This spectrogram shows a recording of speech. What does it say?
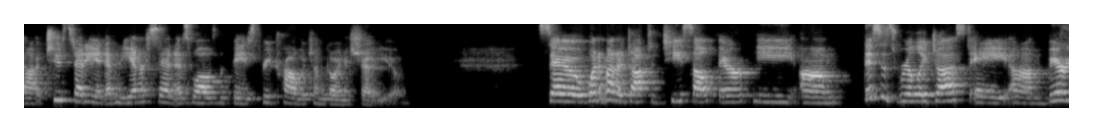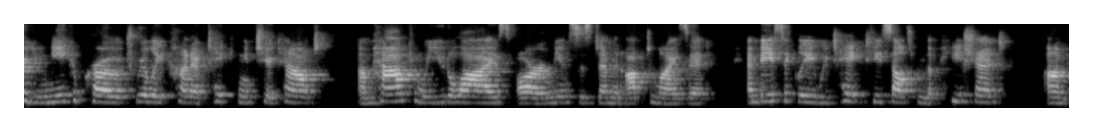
uh, two study at MD Anderson, as well as the phase three trial, which I'm going to show you. So what about adoptive T cell therapy? Um, this is really just a um, very unique approach, really kind of taking into account um, how can we utilize our immune system and optimize it and basically, we take T cells from the patient. Um,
